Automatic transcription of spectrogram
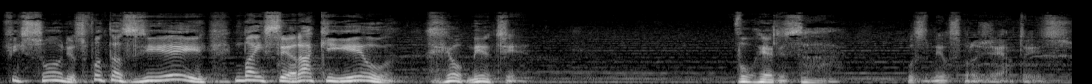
fiz sonhos, fantasiei, mas será que eu realmente vou realizar os meus projetos?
